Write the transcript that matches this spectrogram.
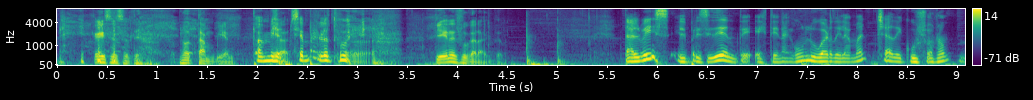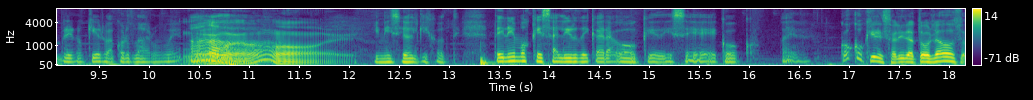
Ese es el tema. No, también. También, siempre lo tuve. tiene su carácter. Tal vez el presidente esté en algún lugar de la mancha de cuyo nombre no quiero acordarme. Ah, inicio del Quijote. Tenemos que salir de karaoke, dice Coco. Bueno, Coco quiere salir a todos lados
